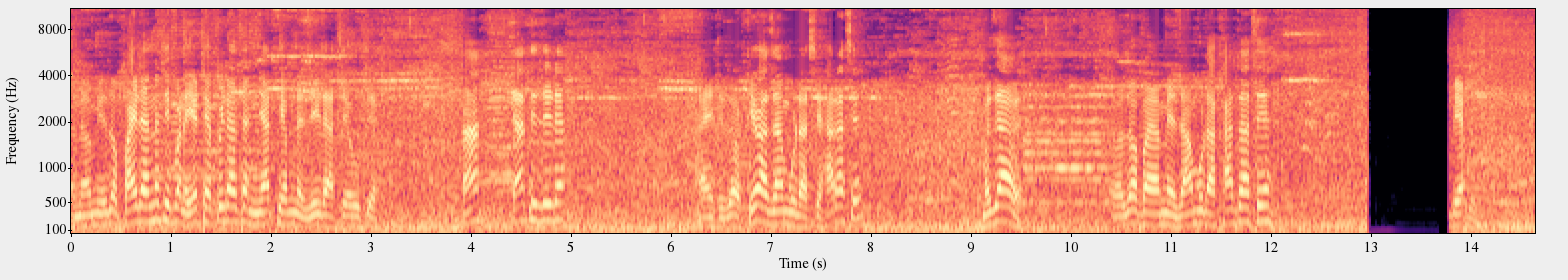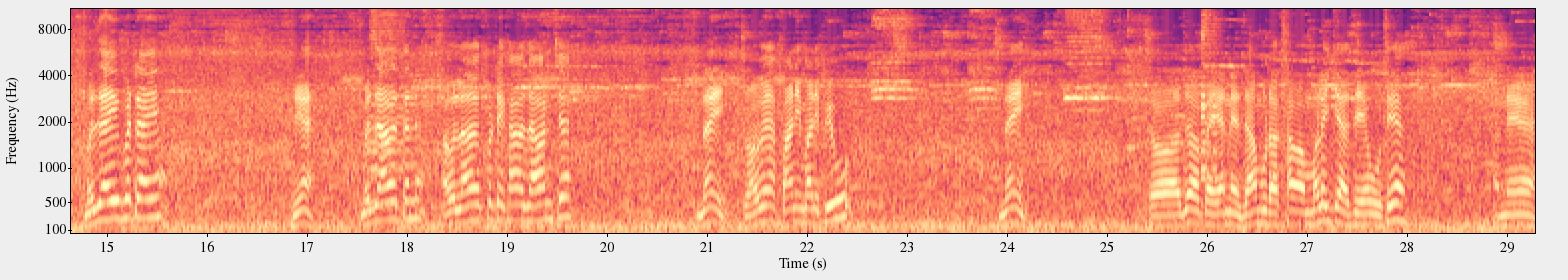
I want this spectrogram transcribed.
અને અમે તો પાડ્યા નથી, પણ હેઠે પીડ્યા છે ને ત્યાંથી અમને જીડ્યા છે એવું છે. હા? ક્યાંથી જીડ્યા? અહીંથી જો, કેવા જાંબુડા છે? સારા છે? મજા આવે? તો જો ભાઈ, અમે જાંબુડા ખાધા છે. મજા આવી બેટા અહીંયા? હે? મજા આવે તને? હવે લાવે પટ્ટી ખાવા જવાનું છે? નહીં. તો હવે પાણી માણી પીવું? નહીં. તો જો ભાઈ, એને જાંબુડા ખાવા મળી ગયા છે એવું છે. અને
